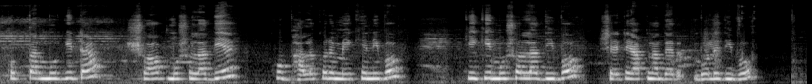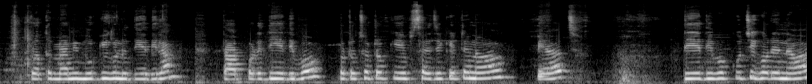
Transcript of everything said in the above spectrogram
কোপ্তার মুরগিটা সব মশলা দিয়ে খুব ভালো করে মেখে নিব। কি কি মশলা দিব সেটা আপনাদের বলে দিব। প্রথমে আমি মুরগিগুলো দিয়ে দিলাম। তারপরে দিয়ে দিব ছোট ছোট কিউব সাইজে কেটে নেওয়া পেঁয়াজ। দিয়ে দিব কুচি করে নেওয়া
